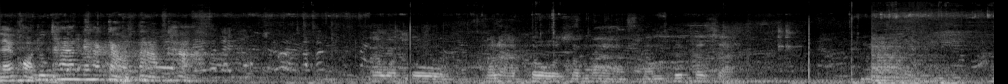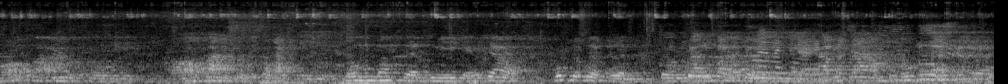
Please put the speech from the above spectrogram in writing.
และขอทุกท่านนะคะกล่าวตามค่ะภะวะโตอะระหะโตสัมมาสัมพุทธัสสะขอความสุขสวัสดีจงบังเกิดมีแก่พระเจ้า ทุกเมื่อเกินจงบังเกิดแก่ข้าพเจ้าทุกเมื่อเกิน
